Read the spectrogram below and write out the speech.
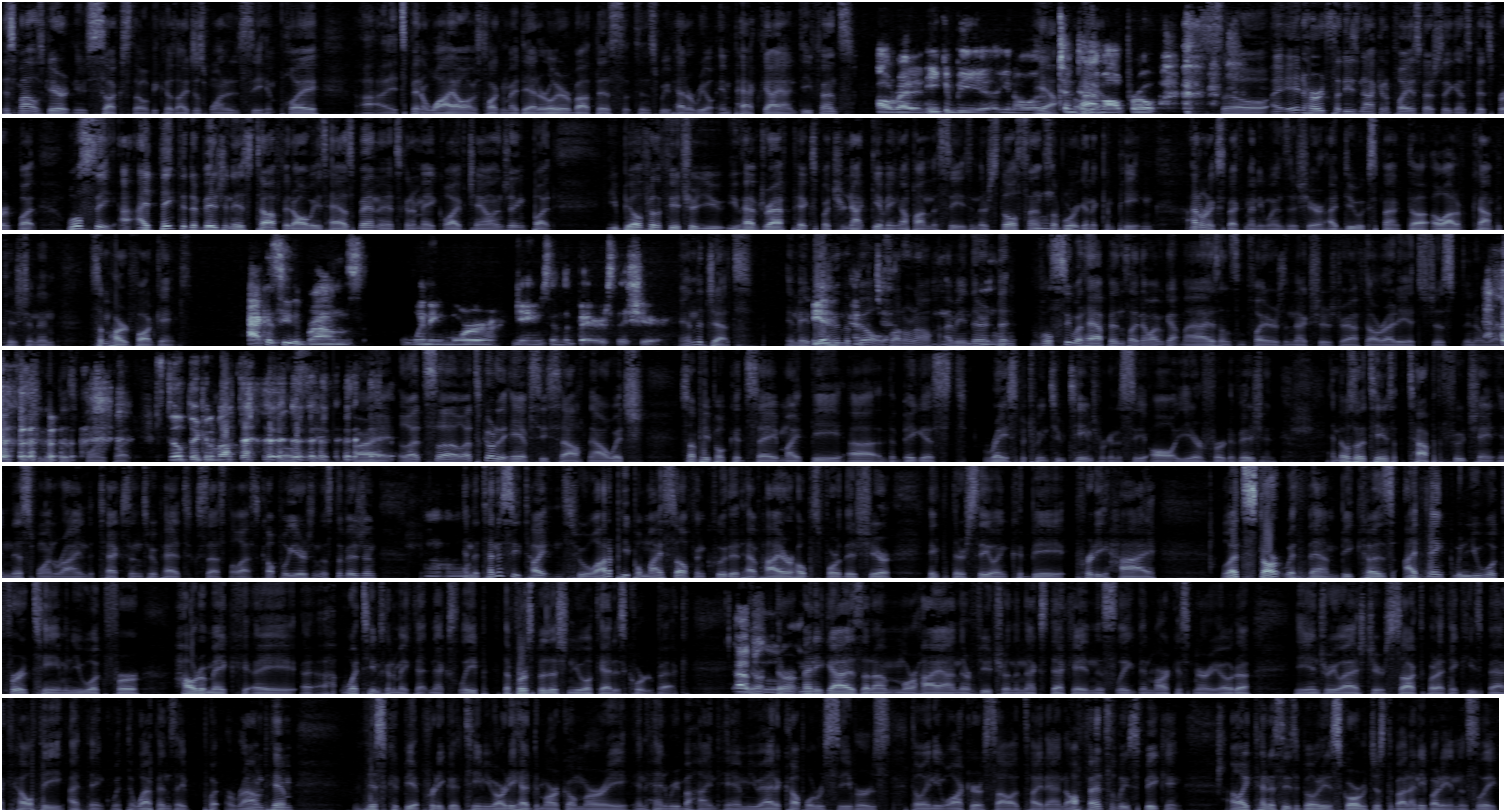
This Myles Garrett news sucks though because I just wanted to see him play. Uh, it's been a while. I was talking to my dad earlier about this since we've had a real impact guy on defense. All right, and he could be, uh, you know, a Yeah. ten-time Oh, yeah. All-Pro. So it hurts that he's not going to play, especially against Pittsburgh. But we'll see. I, I think the division is tough. It always has been, and it's going to make life challenging. But you build for the future. You you have draft picks, but you're not giving up on the season. There's still a sense of we're going to compete, and I don't expect many wins this year. I do expect uh, a lot of competition and some hard fought games. I could see the Browns winning more games than the Bears this year. and the Jets, and maybe Yeah, even the Bills. I don't know. I mean, Mhm. that- we'll see what happens. I know I've got my eyes on some players in next year's draft already. It's just you know repetition at this point, but Still thinking about that. we'll see. All right, let's uh, let's go to the AFC South now, which some people could say might be uh, the biggest race between two teams we're going to see all year for a division. And those are the teams at the top of the food chain in this one, Ryan. The Texans, who've had success the last couple years in this division, Mhm. and the Tennessee Titans, who a lot of people, myself included, have higher hopes for this year, think that their ceiling could be pretty high. Let's start with them because I think when you look for a team and you look for how to make a, a what team's going to make that next leap, the first position you look at is quarterback. There Absolutely. There aren't many guys that I'm more high on their future in the next decade in this league than Marcus Mariota. The injury last year sucked, but I think he's back healthy. I think with the weapons they've put around him, this could be a pretty good team. You've already had DeMarco Murray and Henry behind him. You had a couple receivers. Delanie Walker, a solid tight end. Offensively speaking, I like Tennessee's ability to score with just about anybody in this league.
